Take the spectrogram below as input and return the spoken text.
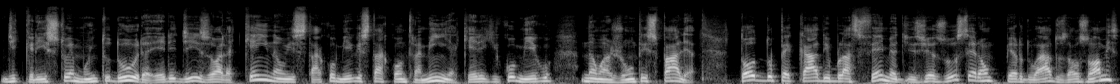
de Cristo é muito dura. Ele diz: Olha, quem não está comigo está contra mim, aquele que comigo não ajunta espalha. Todo pecado e blasfêmia, diz Jesus, serão perdoados aos homens,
